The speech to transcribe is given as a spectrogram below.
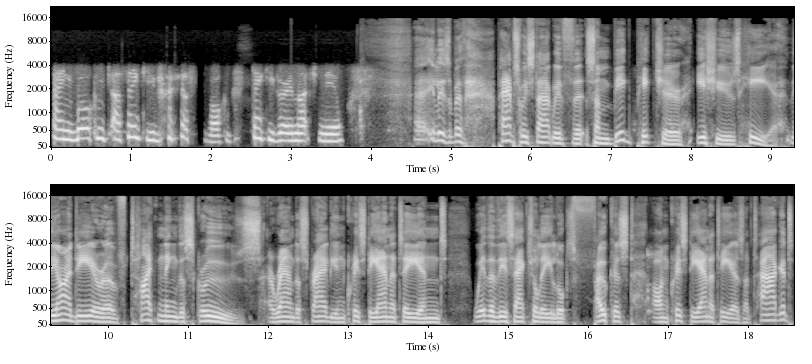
And welcome, uh, thank you, welcome, thank you very much, Neil. Uh, Elizabeth, perhaps we start with uh, some big picture issues here. The idea of tightening the screws around Australian Christianity and whether this actually looks focused on Christianity as a target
